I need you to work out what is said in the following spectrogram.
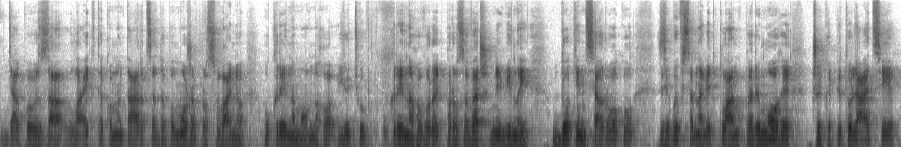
Дякую за лайк та коментар. Це допоможе просуванню україномовного YouTube. Україна говорить про завершення війни до кінця року. З'явився навіть план перемоги чи капітуляції,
